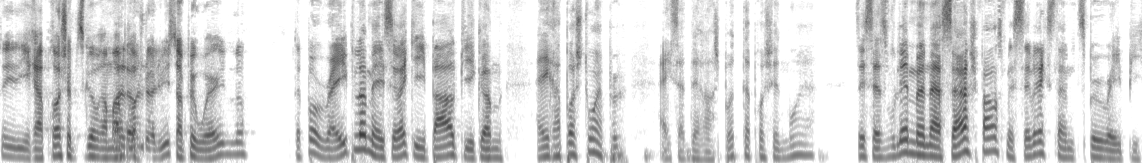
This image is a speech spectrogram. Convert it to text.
Il rapproche le petit gars vraiment proche de lui. C'est un peu weird, là. Peut-être pas rape, là, mais c'est vrai qu'il parle, puis il est comme Hey, rapproche-toi un peu. Hey, ça te dérange pas de t'approcher de moi? hein? Ça se voulait menaçant, je pense, mais c'est vrai que c'était un petit peu rapey.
